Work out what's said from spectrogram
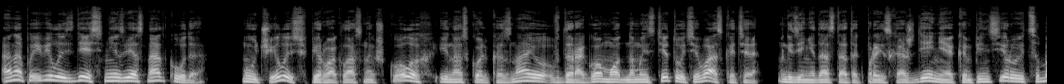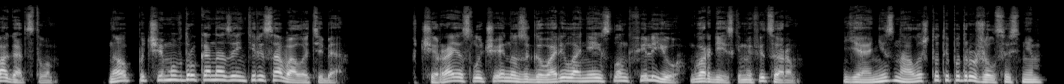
Она появилась здесь неизвестно откуда. Училась в первоклассных школах и, насколько знаю, в дорогом модном институте в Аскоте, где недостаток происхождения компенсируется богатством. Но почему вдруг она заинтересовала тебя? Вчера я случайно заговорил о ней с Лангфилью, гвардейским офицером. Я не знала, что ты подружился с ним,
